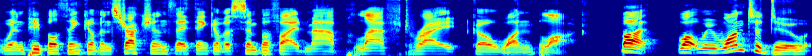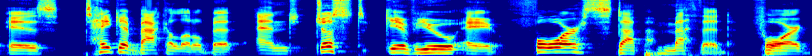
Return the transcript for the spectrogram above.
when people think of instructions, they think of a simplified map left, right, go one block. But what we want to do is take it back a little bit and just give you a four step method for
